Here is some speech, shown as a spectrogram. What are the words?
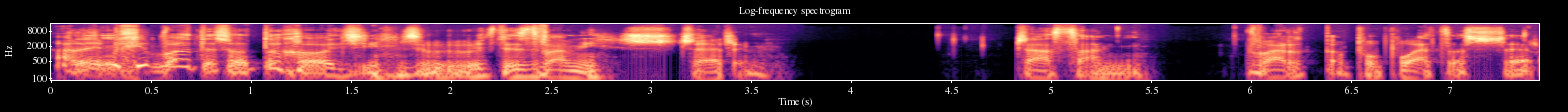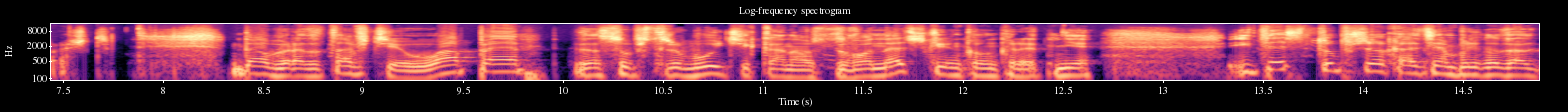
ale mi chyba też o to chodzi, żeby być z wami szczerym. Czasami warto popłaca szczerość. Dobra, zostawcie łapę, zasubskrybujcie kanał z dzwoneczkiem konkretnie i też tu przy okazji mam za,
